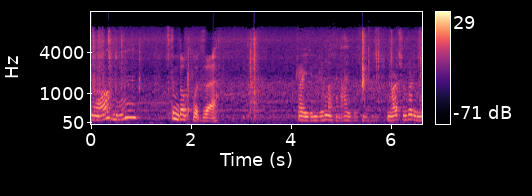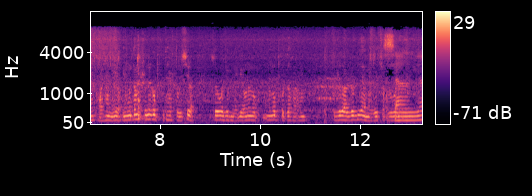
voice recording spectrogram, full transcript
哦，嗯，这么多谱子，这已经扔了很大一部分了。女儿情这里面好像没有，因为当时那个谱太熟悉了，所以我就没留那个谱。那个谱子好像不知道扔在哪个角落了，想要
